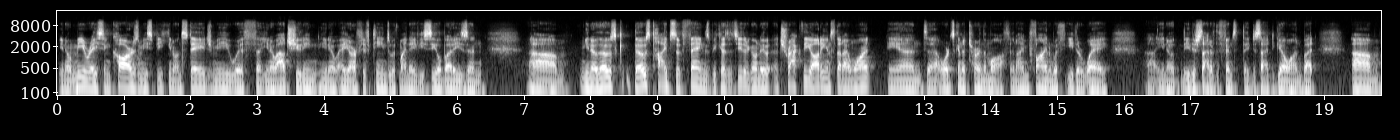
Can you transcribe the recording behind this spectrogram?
you know, me racing cars, me speaking on stage, me with, uh, you know, out shooting, you know, AR-15s with my Navy SEAL buddies, and um, you know those those types of things because it's either going to attract the audience that I want and uh, or it's going to turn them off, and I'm fine with either way. Uh, you know, either side of the fence that they decide to go on, but. Um,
